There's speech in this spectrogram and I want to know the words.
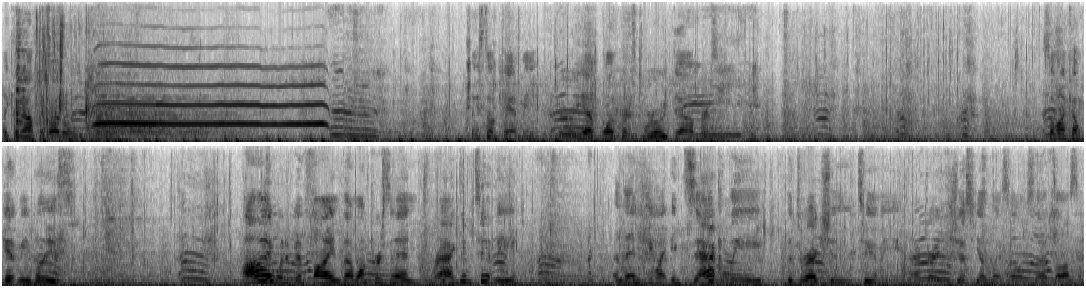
like that outfit, by the way. Please don't camp me. We already have one person. We're already down person. Someone come get me, please. I would have been fine that one person had dragged him to me, and then he went exactly the direction to me after I just healed myself, so that's awesome.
